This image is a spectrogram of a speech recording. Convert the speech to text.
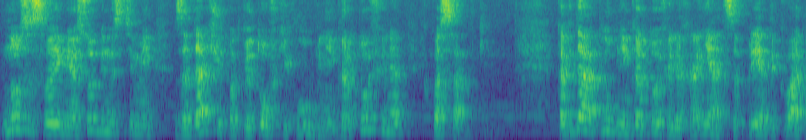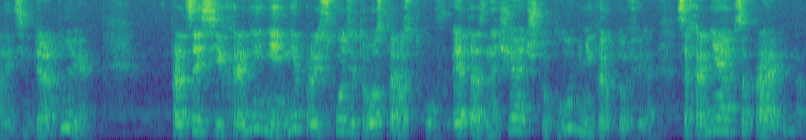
но со своими особенностями задаче подготовки клубней картофеля к посадке. Когда клубни картофеля хранятся при адекватной температуре, в процессе их хранения не происходит роста ростков. Это означает, что клубни картофеля сохраняются правильно.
